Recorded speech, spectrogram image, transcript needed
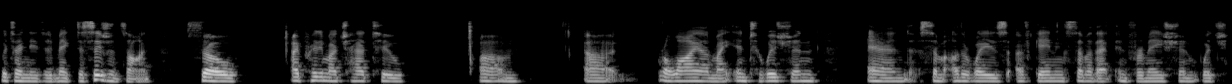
which I needed to make decisions on. So I pretty much had to um, uh, rely on my intuition and some other ways of gaining some of that information, which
